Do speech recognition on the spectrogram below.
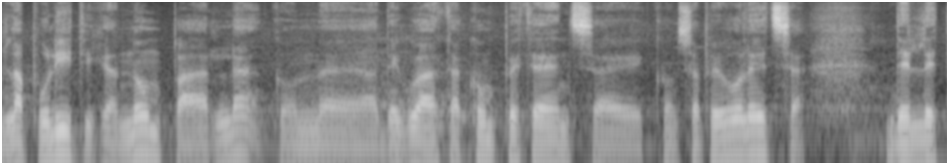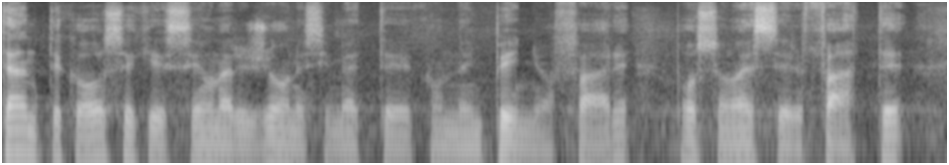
La politica non parla con eh, adeguata competenza e consapevolezza delle tante cose che se una regione si mette con impegno a fare possono essere fatte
